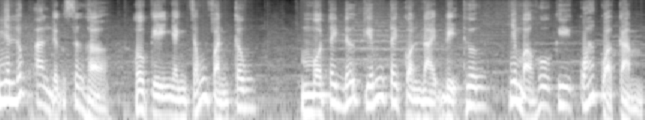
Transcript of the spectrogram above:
Nhân lúc An Lực sơ hở, Hồ Kỳ nhanh chóng phản công. Một tay đỡ kiếm, tay còn lại bị thương, Nhưng mà Hồ Kỳ quá quả cảm,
